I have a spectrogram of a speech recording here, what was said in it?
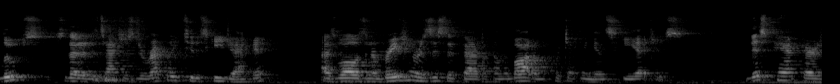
loops so that it attaches directly to the ski jacket, as well as an abrasion resistant fabric on the bottom protecting against ski edges. This pant pairs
